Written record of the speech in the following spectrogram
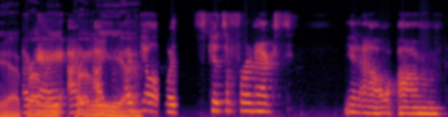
Yeah, probably. Okay, probably I, uh, I've dealt with schizophrenics, you know, um,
